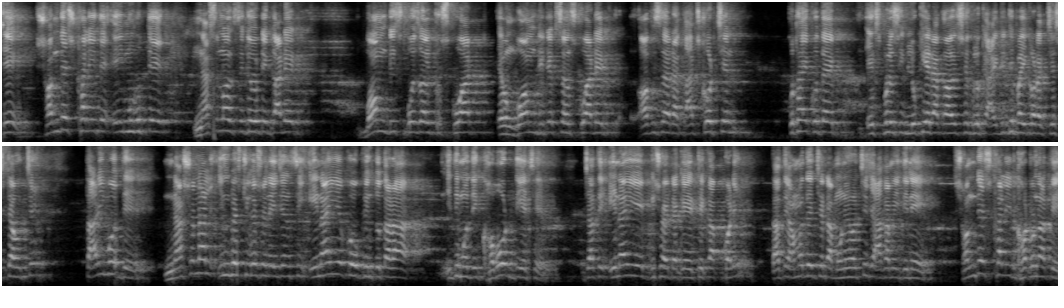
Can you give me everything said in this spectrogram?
যে সন্দেশখালিতে এই মুহূর্তে ন্যাশনাল সিকিউরিটি গার্ডের বম ডিসপোজাল স্কোয়াড এবং বম ডিটেকশন স্কোয়াডের অফিসাররা কাজ করছেন। কোথায় কোথায় এক্সপ্লোসিভ লুকিয়ে রাখা হয় সেগুলোকে আইডেন্টিফাই করার চেষ্টা হচ্ছে। তারই মধ্যে ন্যাশনাল ইনভেস্টিগেশন এজেন্সি এনআইএকেও কিন্তু তারা ইতিমধ্যে খবর দিয়েছে যাতে এনআইএ বিষয়টাকে টেক আপ করে। তাতে আমাদের যেটা মনে হচ্ছে যে আগামী দিনে সন্দেশখালির ঘটনাতে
